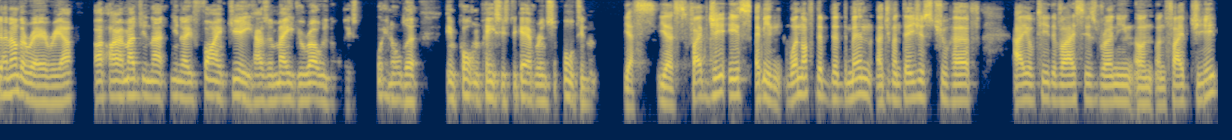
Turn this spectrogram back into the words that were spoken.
another area I, imagine that, you know, 5G has a major role in all this, putting all the important pieces together and supporting them. Yes, yes. 5G is, I mean, one of the, the, the, main advantages to have IoT devices running on, on 5G.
